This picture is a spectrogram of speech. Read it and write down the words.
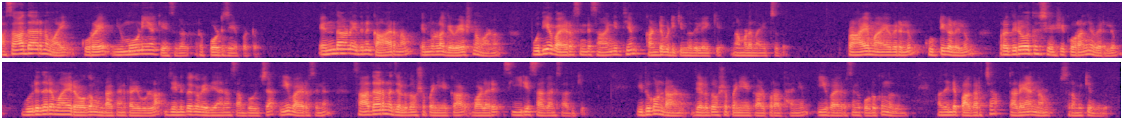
അസാധാരണമായി കുറേ ന്യൂമോണിയ കേസുകൾ റിപ്പോർട്ട് ചെയ്യപ്പെട്ടു. എന്താണ് ഇതിന് കാരണം എന്നുള്ള ഗവേഷണമാണ് പുതിയ വൈറസിന്റെ സാന്നിധ്യം കണ്ടുപിടിക്കുന്നതിലേക്ക് നമ്മളെ നയിച്ചത്. പ്രായമായവരിലും കുട്ടികളിലും പ്രതിരോധശേഷി കുറഞ്ഞവരിലും ഗുരുതരമായ രോഗമുണ്ടാക്കാൻ കഴിവുള്ള ജനിതക വ്യതിയാനം സംഭവിച്ച ഈ വൈറസിന് സാധാരണ ജലദോഷപ്പനിയേക്കാൾ വളരെ സീരിയസ് ആകാൻ സാധിക്കും. ഇതുകൊണ്ടാണ് ജലദോഷപ്പനിയേക്കാൾ പ്രാധാന്യം ഈ വൈറസിന് കൊടുക്കുന്നതും അതിന്റെ പകർച്ച തടയാൻ നാം ശ്രമിക്കുന്നത്.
